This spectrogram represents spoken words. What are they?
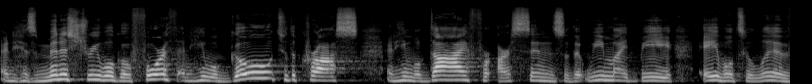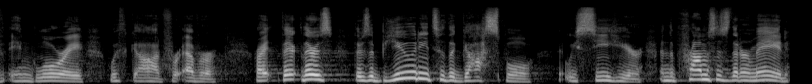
and his ministry will go forth, and he will go to the cross, and he will die for our sins so that we might be able to live in glory with God forever right? There, there's, there's a beauty to the gospel that we see here and the promises that are made,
